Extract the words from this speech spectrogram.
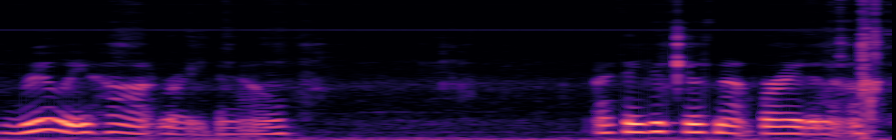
really hot right now. I think it's just not bright enough.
